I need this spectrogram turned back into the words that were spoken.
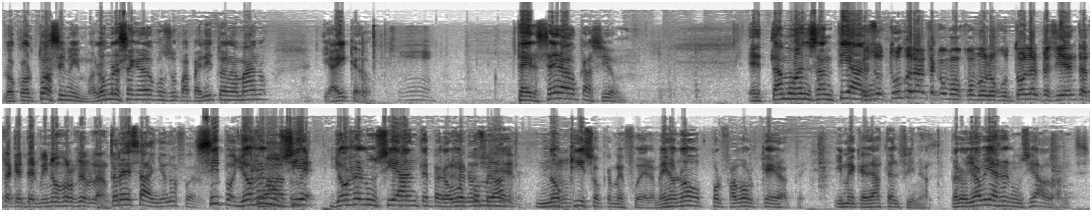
Lo cortó a sí mismo. El hombre se quedó con su papelito en la mano y ahí quedó. Sí. Tercera ocasión. Estamos en Santiago. Eso, tú duraste como, como locutor del presidente hasta que terminó Jorge Blanco. Tres años no fueron. Sí, pues yo Cuatro. renuncié, yo renuncié antes, pero me- antes. no quiso que me fuera. Me dijo, no, por favor, quédate. Y me quedé hasta el final. Pero yo había renunciado antes.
